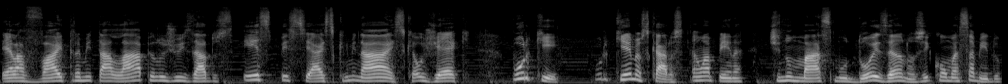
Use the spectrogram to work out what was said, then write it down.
ela vai tramitar lá pelos juizados especiais criminais, que é o JEC. Por quê? Porque, meus caros, é uma pena de no máximo dois anos, e como é sabido,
